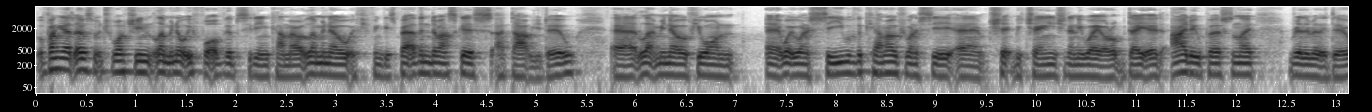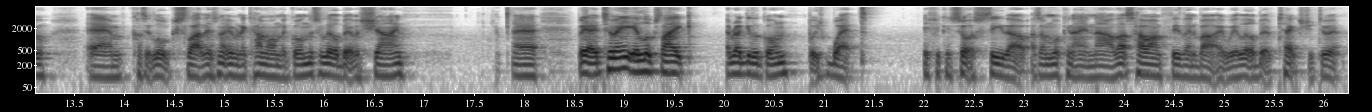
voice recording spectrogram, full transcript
Well, thank you guys ever so much for watching. Let me know what you thought of the Obsidian camo. Let me know if you think it's better than Damascus. I doubt you do. Uh, let me know if you want uh, what you want to see with the camo. If you want to see it um, be changed in any way or updated. I do personally. Really, really do. Because um, it looks like there's not even a camo on the gun. There's a little bit of a shine. Uh, but yeah, to me, it looks like a regular gun, but it's wet. If you can sort of see that as I'm looking at it now. That's how I'm feeling about it with a little bit of texture to it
